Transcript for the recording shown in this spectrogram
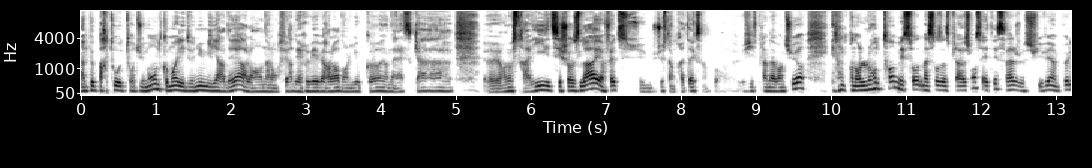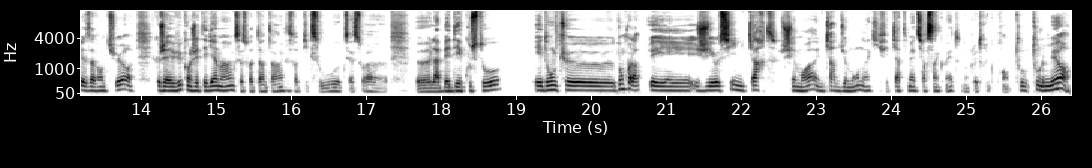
un peu partout autour du monde, comment il est devenu milliardaire, alors en allant faire des ruées vers l'or dans le Yukon, en Alaska, en Australie, ces choses-là, et en fait c'est juste un prétexte hein, pour vivre plein d'aventures. Et donc pendant longtemps, mes ma source d'inspiration, ça a été ça. Je suivais un peu les aventures que j'avais vues quand j'étais gamin, que ce soit Tintin, que ce soit Picsou, que ce soit euh, la BD Cousteau. Et donc, euh, donc voilà. Et j'ai aussi une carte chez moi, une carte du monde hein, qui fait 4 mètres sur 5 mètres. Donc le truc prend tout, tout le mur.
